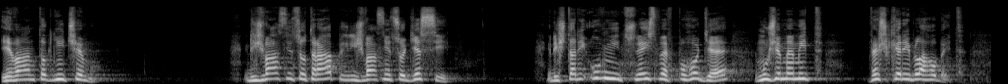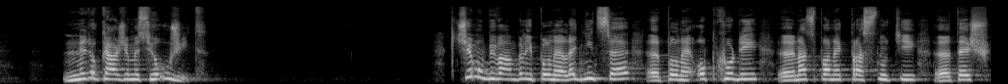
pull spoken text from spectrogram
Je vám to k ničemu. Když vás něco trápí, když vás něco děsí, když tady uvnitř nejsme v pohodě, můžeme mít veškerý blahobyt. Nedokážeme si ho užít. K čemu by vám byly plné lednice, eh, plné obchody, eh, nadspanek prasnutí, eh, tež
